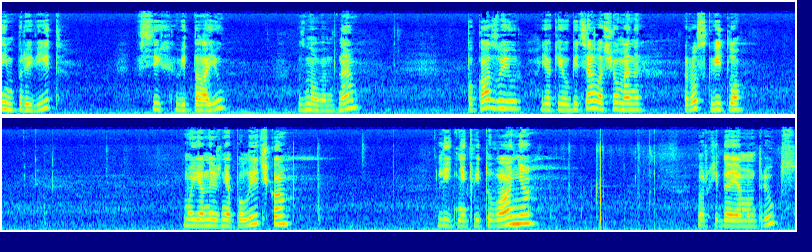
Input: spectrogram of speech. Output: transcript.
Всім привіт! Всіх вітаю з Новим днем. Показую, як і обіцяла, що в мене розквітло. Моя нижня поличка, літнє квітування, орхідея Монтрюкс.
